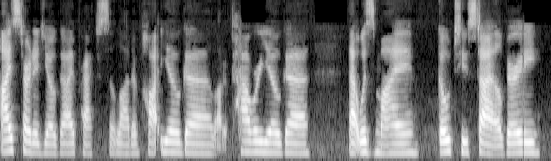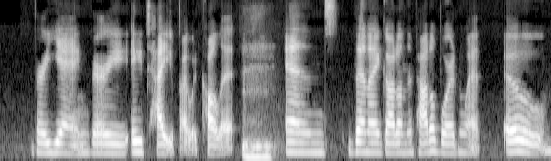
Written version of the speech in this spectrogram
I started yoga, I practiced a lot of hot yoga, a lot of power yoga. That was my go to style, very, very yang, very A type, I would call it. Mm-hmm. And then I got on the paddleboard and went, oh,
